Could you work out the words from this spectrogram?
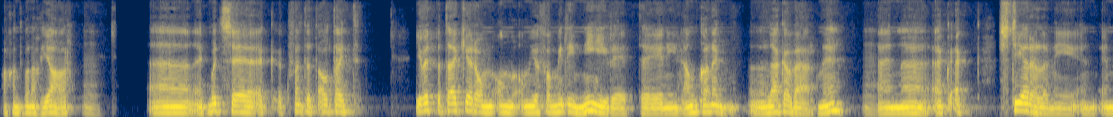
28 jaar. Hmm. En uh, ek moet sê ek ek vind dit altyd jy weet baie keer om om om jou familie nie hier het te hê nie, dan kan ek uh, lekker werk, né? Mm. En uh, ek ek steur hulle nie en en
